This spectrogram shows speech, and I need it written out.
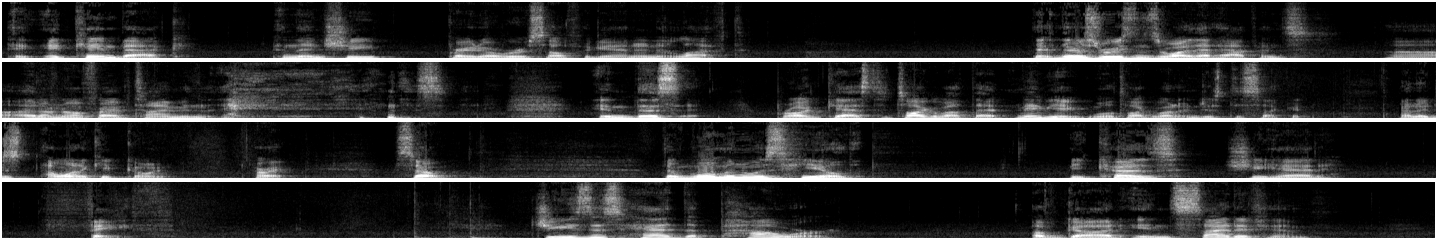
it, it came back, and then she prayed over herself again, and it left. There's reasons why that happens. Uh, I don't know if I have time in, in, this, in this broadcast to talk about that. Maybe we'll talk about it in just a second. But I just I want to keep going. All right. So the woman was healed because she had faith. Jesus had the power of God inside of him.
